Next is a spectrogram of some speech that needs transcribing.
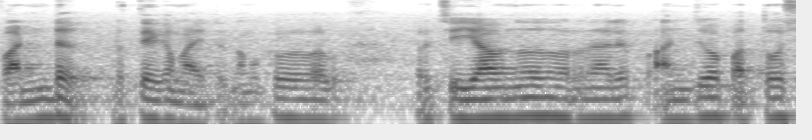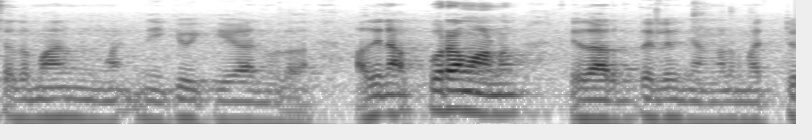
ഫണ്ട് പ്രത്യേകമായിട്ട് നമുക്ക് ചെയ്യാവുന്നതെന്ന് പറഞ്ഞാൽ അഞ്ചോ പത്തോ ശതമാനം നീക്കി വയ്ക്കുക എന്നുള്ളതാണ്. അതിനപ്പുറമാണ് യഥാർത്ഥത്തിൽ ഞങ്ങൾ മറ്റ്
